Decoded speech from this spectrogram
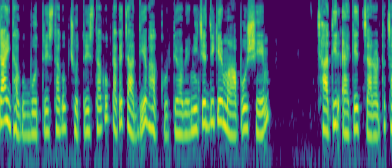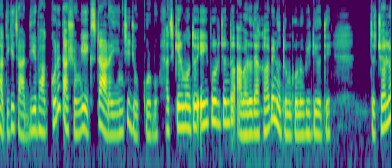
যাই থাকুক, বত্রিশ থাকুক, ছত্রিশ থাকুক, তাকে চার দিয়ে ভাগ করতে হবে। নিচের দিকের মাপও সেম ছাতির একের চার, অর্থাৎ ছাতিকে চার দিয়ে ভাগ করে তার সঙ্গে এক্সট্রা আড়াই ইঞ্চি যোগ করব। আজকের মতো এই পর্যন্ত। আবারও দেখা হবে নতুন কোনো ভিডিওতে তো চলো।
